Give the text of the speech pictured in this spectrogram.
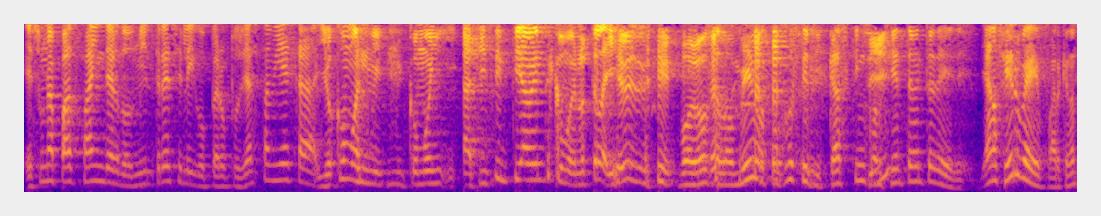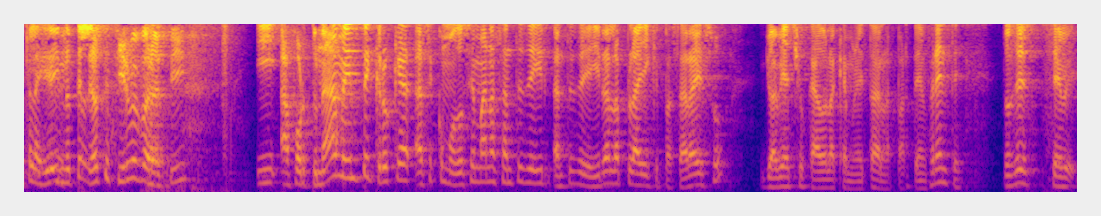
es una Pathfinder 2013, le digo, pero pues ya está vieja. Yo como en mi, como así instintivamente, como no te la lleves, güey. Volvemos a lo mismo, tú justificaste inconscientemente de, ya no sirve, para que no te la lleves. Y no te, no te sirve para ti. Y afortunadamente, creo que hace como dos semanas antes de ir, antes de ir a la playa y que pasara eso, yo había chocado la camioneta en la parte de enfrente. Entonces se,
